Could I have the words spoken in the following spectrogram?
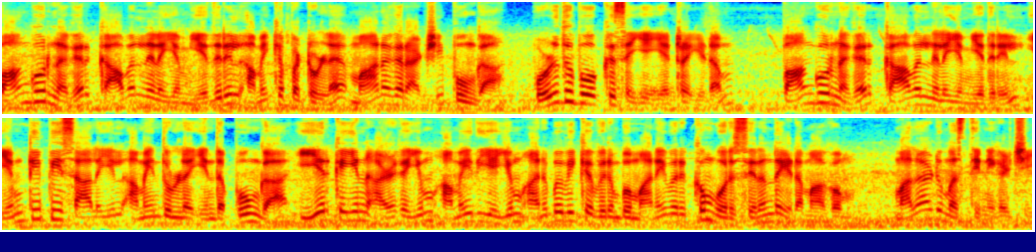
பாங்கூர் நகர் காவல் நிலையம் எதிரில் அமைக்கப்பட்டுள்ள மாநகராட்சி பூங்கா. பொழுதுபோக்கு செய்ய ஏற்ற இடம் பாங்கூர் நகர் காவல் நிலையம் எதிரில் எம்டிபி சாலையில் அமைந்துள்ள இந்த பூங்கா இயற்கையின் அழகையும் அமைதியையும் அனுபவிக்க விரும்பும் அனைவருக்கும் ஒரு சிறந்த இடமாகும். மலாடு மஸ்தி நிகழ்ச்சி.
